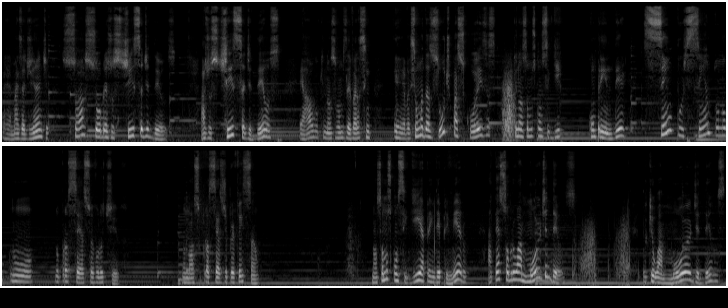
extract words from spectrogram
é, mais adiante só sobre a justiça de Deus. A justiça de Deus é algo que nós vamos levar assim é, vai ser uma das últimas coisas que nós vamos conseguir compreender 100% no, no, no processo evolutivo, no nosso processo de perfeição. Nós vamos conseguir aprender primeiro até sobre o amor de Deus. Porque o amor de Deus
